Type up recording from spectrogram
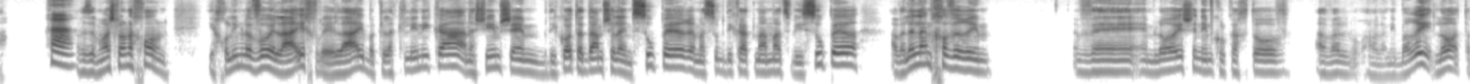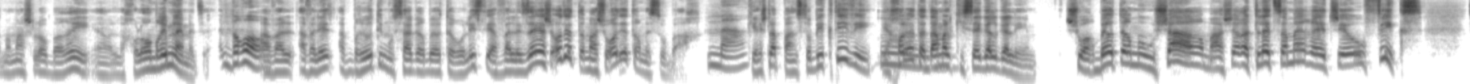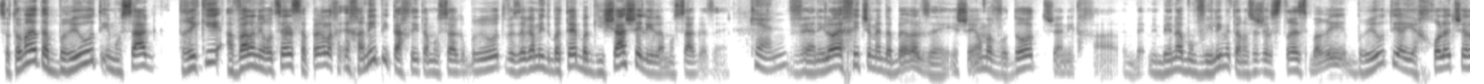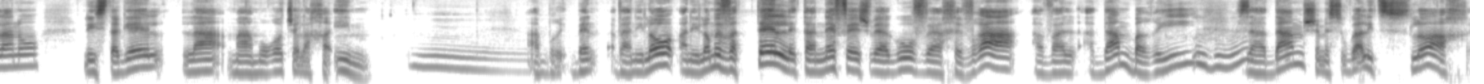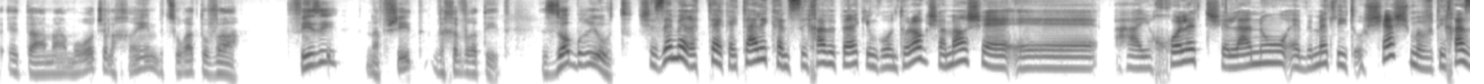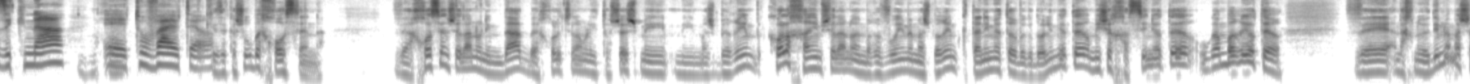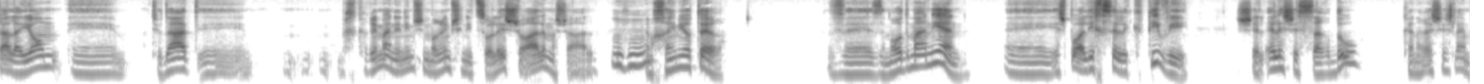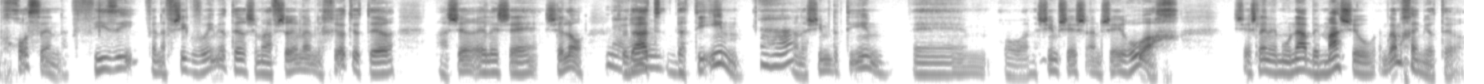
אה, אבל זה ממש לא נכון. יכולים לבוא אלייך ואליי לקליניקה אנשים שהם, בדיקות הדם שלהם סופר, הם עשו בדיקת מאמץ והיא סופר, אבל אין להם חברים. והם לא ישנים כל כך טוב, אבל, אבל אני בריא. לא, אתה ממש לא בריא, אנחנו לא אומרים להם את זה. ברור. אבל, אבל יש- הבריאות היא מושג הרבה יותר הוליסטי, אבל לזה יש עוד יותר, משהו עוד יותר מסובך. מה? כי יש לה פן סובייקטיבי. יכול להיות Mm. אדם על כיסא גלגלים, שהוא הרבה יותר מאושר מאשר אתלט צמרת שהוא פיקס. זאת אומרת, הבריאות היא מושג tricky, אבל אני רוצה לספר לך איך אני פיתחתי את המושג בריאות, וזה גם מתבטא בגישה שלי למושג הזה. כן. ואני לא היחיד שמדבר על זה. יש היום עבודות שאני ככה, מבין המובילים את הנושא של סטרס בריא, בריאות היא היכולת שלנו להסתגל למהמורות של החיים. Mm, הבר... בין... ואני לא, לא מבטל את הנפש והגוף והחברה, אבל אדם בריא מהמם. זה אדם שמסוגל לצלוח את המהמורות של החיים בצורה טובה, פיזית, נפשית וחברתית. זו בריאות. שזה מרתק. הייתה לי כאן שיחה בפרק עם גרונטולוג שאמר שהיכולת שלנו אה, באמת להתאושש מבטיחה זקנה נכון? אה, טובה יותר. כי זה קשור בחוסן. והחוסן שלנו נמדד ביכולת שלנו להתאושש ממשברים. כל החיים שלנו הם רבועים ממשברים קטנים יותר וגדולים יותר. מי שחסין יותר, הוא גם בריא יותר. ואנחנו יודעים למשל היום, אה, את יודעת, אה, מחקרים מעניינים שמראים שניצולי שואה למשל, מהמם. הם חיים יותר. וזה מאוד מעניין. אה, יש פה הליך סלקטיבי של אלה ששרדו, כנראה שיש להם חוסן פיזי ונפשי גבוהים יותר, שמאפשרים להם לחיות יותר מאשר אלה ש... שלא. את. יודעת, דתיים, אהה. אנשים דתיים, אה, או אנשים שיש, אנשי רוח, שיש להם אמונה במשהו, הם גם חיים יותר.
